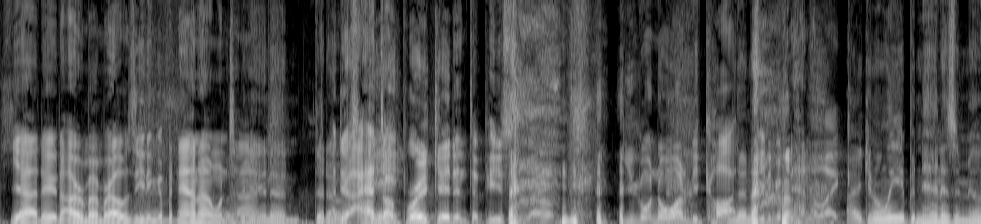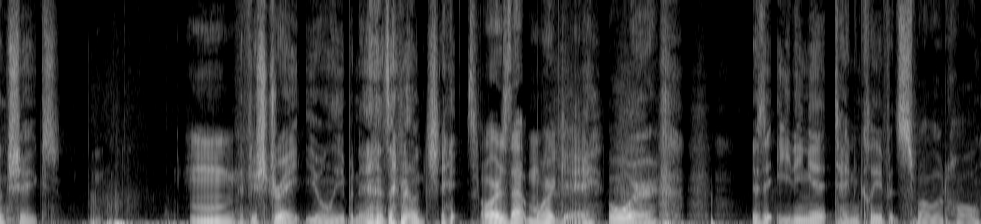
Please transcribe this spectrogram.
yeah, dude. I remember I was eating a banana one time. banana that I Dude, I had gay. to break it into pieces though. you don't don't want to be caught No, no. eating a banana like. I can only eat bananas and milkshakes. Mmm. If you're straight, you only eat bananas and milkshakes. Or is that more gay? Or is it eating it technically if it's swallowed whole?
